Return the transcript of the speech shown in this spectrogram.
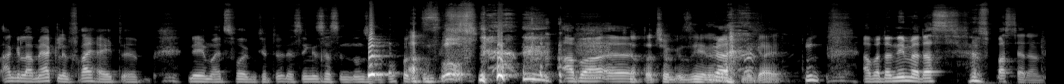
Angela Merkel in Freiheit äh, nehmen als Folgentitel. Deswegen ist das in unserer Gruppe. Ach so. Aber, Ich äh, hab das schon gesehen. Ja. dachte mir, geil. aber dann nehmen wir das. Das passt ja dann.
